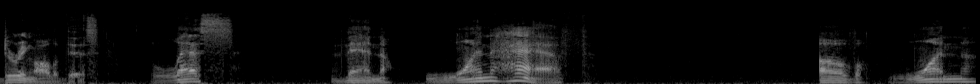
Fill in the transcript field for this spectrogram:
during all of this. Less than one half of 1%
